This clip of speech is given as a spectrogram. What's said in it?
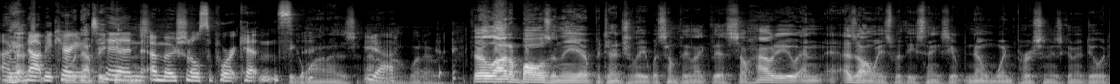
I Yeah, would not be carrying not 10 kittens. emotional support kittens. iguanas. I Yeah. don't know, whatever. There are a lot of balls in the air potentially with something like this. So how do you? And as always with these things, you, no one person is going to do it.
